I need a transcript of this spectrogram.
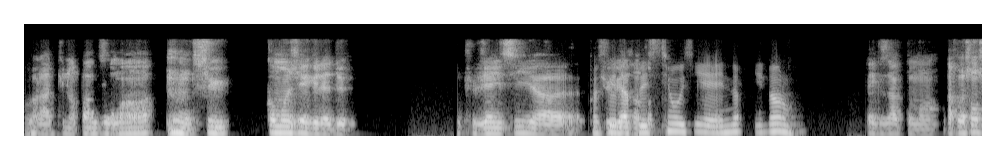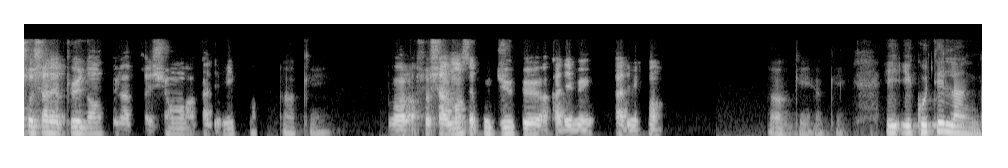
voilà, waouh. qui n'ont pas vraiment su comment gérer les deux. Tu viens ici, euh, Parce que la ton pression aussi est éno- énorme. Exactement. La pression sociale est plus énorme que la pression académique. Ok, Voilà. Socialement, c'est plus dur que académique, académiquement. Ok, ok. Et, et côté langue,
